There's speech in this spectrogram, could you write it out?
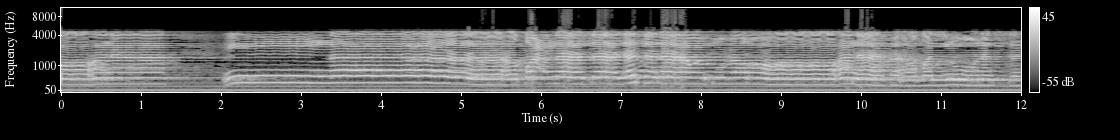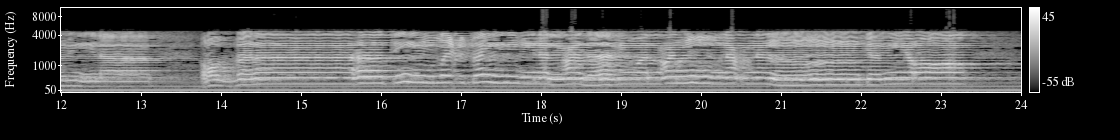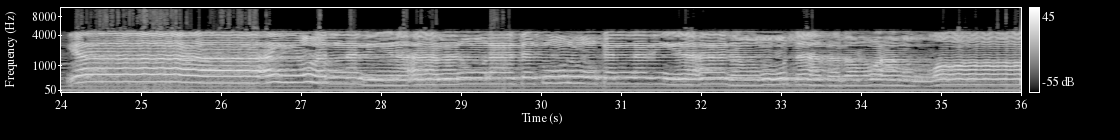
سادتنا وكبراءنا فأضلونا السبيلا ربنا آتهم ضعفين من العذاب والعنهم لعنا كبيرا يا أيها الذين آمنوا لا تكونوا كالذين آذوا موسى فبرأه الله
